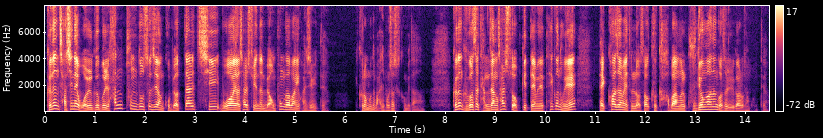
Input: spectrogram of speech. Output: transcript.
그는 자신의 월급을 한 푼도 쓰지 않고 몇 달치 모아야 살 수 있는 명품 가방에 관심이 있대요. 그런 분들 많이 보셨을 겁니다. 그는 그것을 당장 살 수 없기 때문에 퇴근 후에 백화점에 들러서 그 가방을 구경하는 것을 일가로 삼고 있대요.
